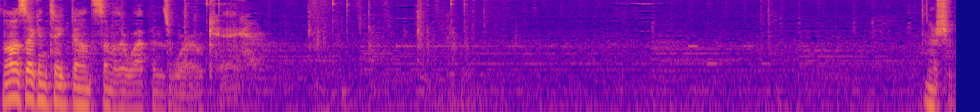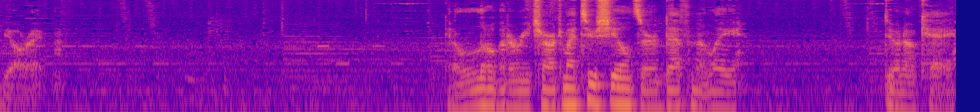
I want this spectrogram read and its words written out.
As long as I can take down some of their weapons, we're okay. That should be alright. A little bit of recharge. My two shields are definitely doing okay.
